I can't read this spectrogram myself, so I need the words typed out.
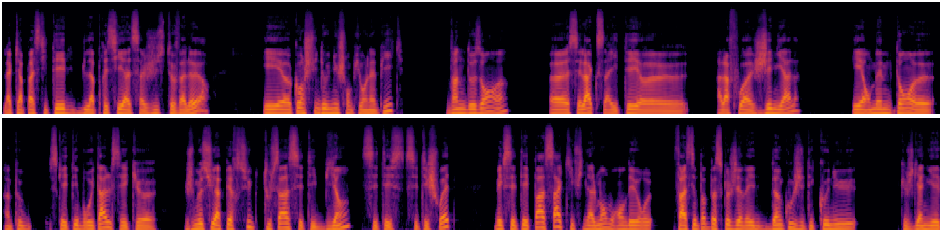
la capacité de l'apprécier à sa juste valeur. Et euh, quand je suis devenu champion olympique, 22 ans, hein, euh, c'est là que ça a été euh, à la fois génial et en même temps un peu ce qui a été brutal, c'est que je me suis aperçu que tout ça c'était bien, c'était chouette, mais que c'était pas ça qui finalement me rendait heureux. Enfin, c'est pas parce que j'avais d'un coup j'étais connu que je gagnais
